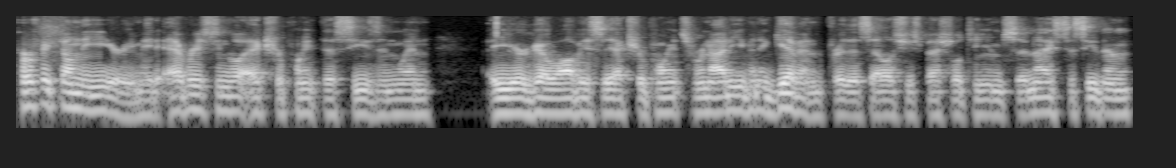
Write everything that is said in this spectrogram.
perfect on the year. He made every single extra point this season when a year ago, obviously, extra points were not even a given for this LSU special team. So nice to see them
